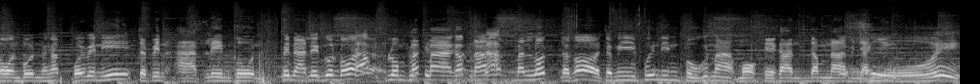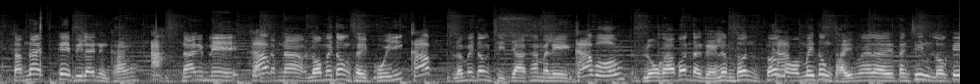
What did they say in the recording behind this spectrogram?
ตอนบนนะครับ บริเวณนี้จะเป็นอาจเลนโกลนเป็นอาจเลนโกลนเพราะว่าครับลมพัดมาครับครับน้ำมันลดแล้วก็จะมีพื้นดินปลูกขึ้นมาเหมาะแก่การดำนาเป็นอย่างยิ่งโอ้ยทำได้แค่ปีละหนึ่งครั้งอะ นาริมเลครัการบดำนาเราไม่ต้องใส่ปุ๋ย ครับ เราไม่ต้องฉีดยาฆ่าแมลงครับผม โลคาร์บอนตั้งแต่เริ่มต้นเพราะครับเราไม่ต้องไถมาอะไรทั้งสิ้นเราแค่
